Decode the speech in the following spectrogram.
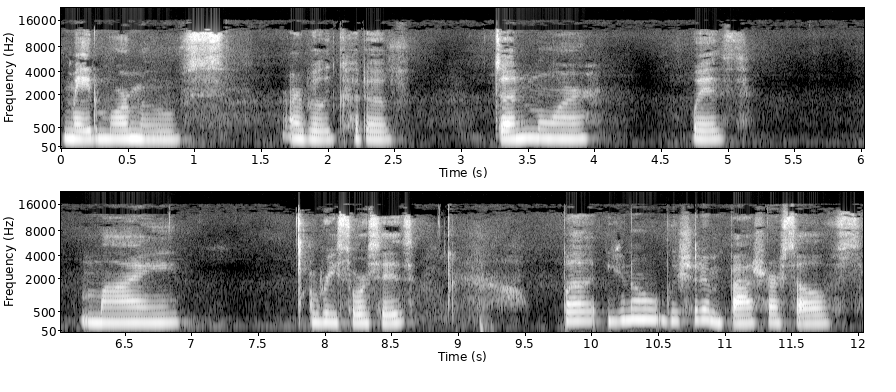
made more moves. I really could have done more with my resources. But you know, we shouldn't bash ourselves.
